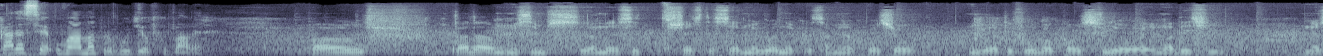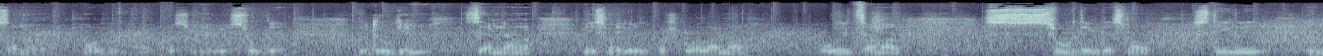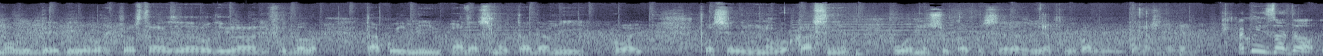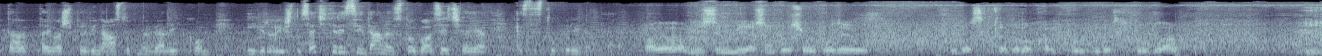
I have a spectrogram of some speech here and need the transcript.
Kada se u vama probudio futbaler? Pa, tada, mislim, 76. 7. godine kad sam ja počeo igrati futbol kao i svi ovaj, mladići, ne samo ovdje na Kosovu, nego i svugdje u drugim zemljama. Mi smo igrali po školama, ulicama, svugdje gdje smo stigli i mogli gdje je bilo ovaj prostora za odigravanje futbola, tako i mi, mada smo tada mi ovaj, počeli mnogo kasnije u odnosu kako se razvija futbol u današnje vreme. Kako je izgledao ta, taj vaš prvi nastup na velikom igralištu? Sećate li se i danas tog osjećaja kad ste stupili na teren? Pa da, da, mislim, ja sam počeo u Podeju, futbolski, tada lokalni klub, futbolski klub Lab i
